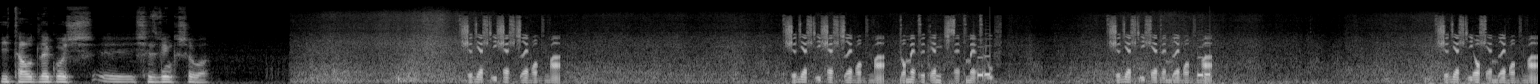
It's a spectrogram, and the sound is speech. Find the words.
I ta odległość y, się zwiększyła. 36,2 36,2 do mety 500 metrów. 37,2 38,2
